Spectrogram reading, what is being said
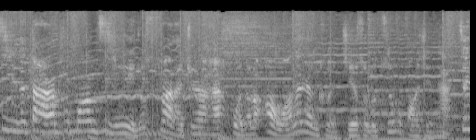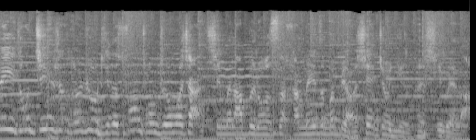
自己的大儿不帮自己也就算了，居然还。获得了奥王的认可，解锁了尊皇形态。在这一通精神和肉体的双重折磨下，奇美拉贝罗斯还没怎么表现，就饮恨西北了。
